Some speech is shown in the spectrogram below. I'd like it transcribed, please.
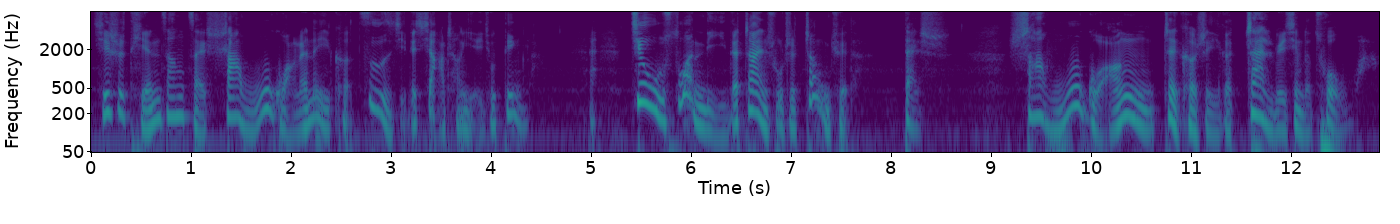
其实田臧在杀吴广的那一刻，自己的下场也就定了。哎，就算你的战术是正确的，但是杀吴广这可是一个战略性的错误啊！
